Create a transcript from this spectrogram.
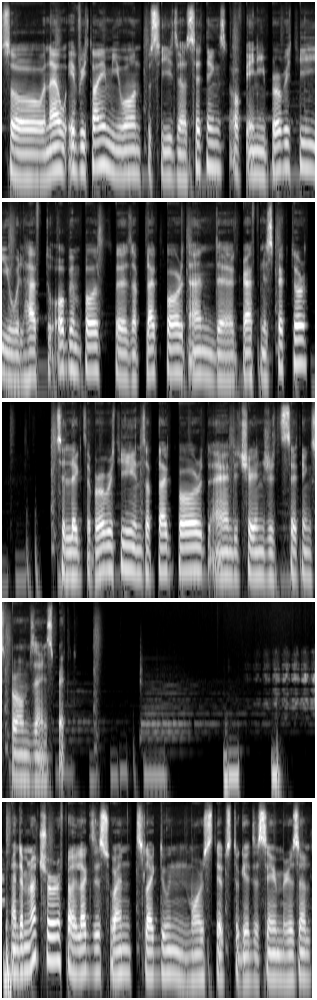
So now every time you want to see the settings of any property, you will have to open both uh, the blackboard and the graph inspector. Select the property in the blackboard and change its settings from the inspector. And I'm not sure if I like this one, it's like doing more steps to get the same result.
